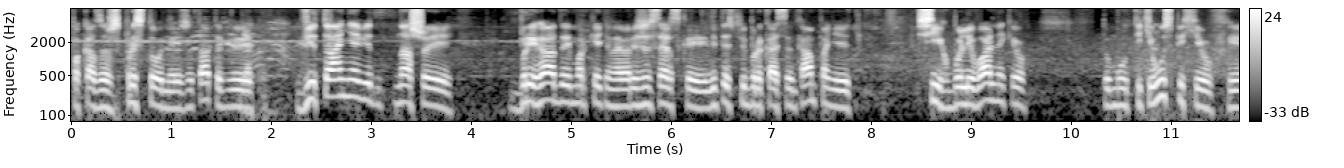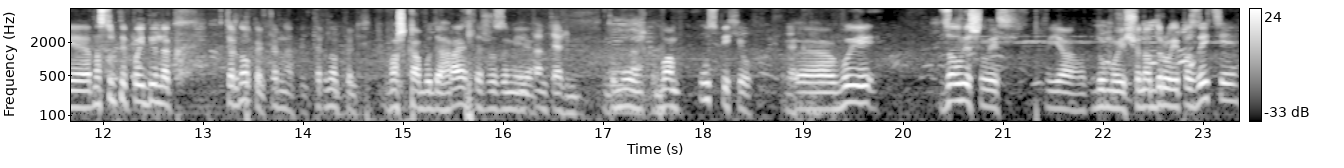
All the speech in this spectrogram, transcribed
показуєш пристойний результат. Тобі Дякую. вітання від нашої бригади маркетингової режисерської від Broadcasting Company, всіх болівальників. Тому тільки успіхів. Наступний поєдинок в Тернопіль. Тернопіль. Тернопіль важка буде гра, я теж розумію. Там теж Тому важко. вам успіхів. Дякую. Е, Ви залишились, я думаю, що на другій позиції.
